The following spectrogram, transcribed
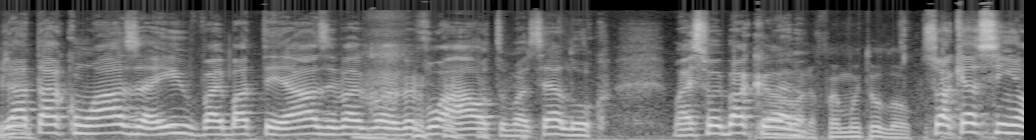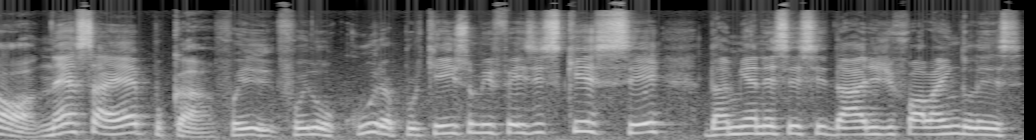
já tá com asa aí, vai bater asa e vai, vai, vai voar alto, mano. Você é louco. Mas foi bacana. hora, foi muito louco. Só que assim, ó, nessa época foi, foi loucura porque isso me fez esquecer da minha necessidade de falar inglês.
